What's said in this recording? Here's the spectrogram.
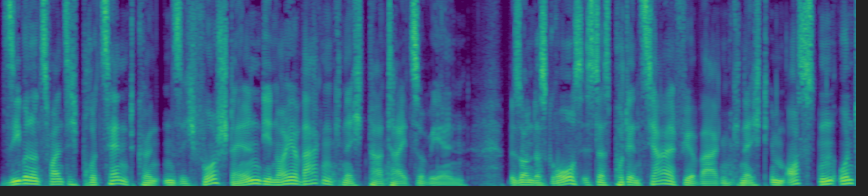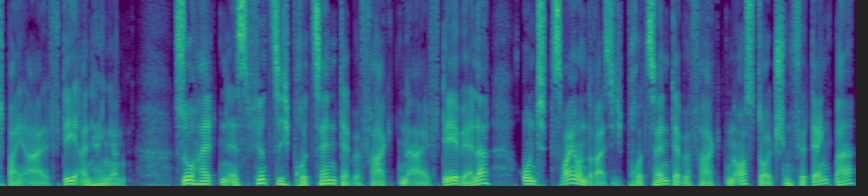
27 Prozent könnten sich vorstellen, die neue Wagenknecht-Partei zu wählen. Besonders groß ist das Potenzial für Wagenknecht im Osten und bei AfD-Anhängern. So halten es 40 Prozent der befragten AfD-Wähler und 32 Prozent der befragten Ostdeutschen für denkbar,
